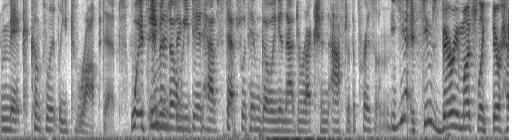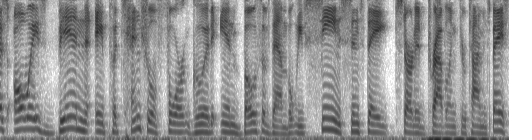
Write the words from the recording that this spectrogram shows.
Mick completely dropped it. Well, it's even though we did have steps with him going in that direction after the prison. Yeah, it seems very much like there has always been a potential for good in both of them, but we've seen since they started traveling through time and space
